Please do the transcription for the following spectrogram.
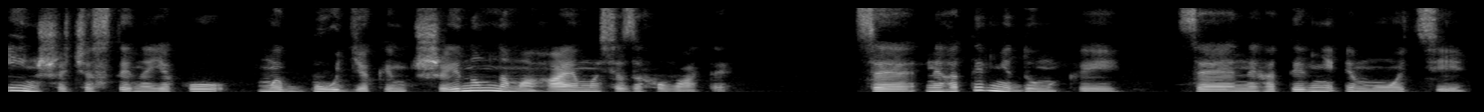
інша частина, яку ми будь-яким чином намагаємося заховати. Це негативні думки, це негативні емоції,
